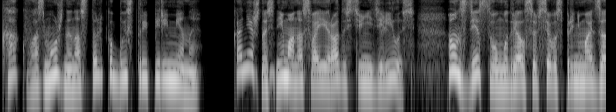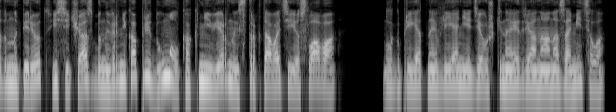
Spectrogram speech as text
Как возможны настолько быстрые перемены? Конечно, с ним она своей радостью не делилась. Он с детства умудрялся все воспринимать задом наперед, и сейчас бы наверняка придумал, как неверно истрактовать ее слова — Благоприятное влияние девушки на Эдриана она заметила,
